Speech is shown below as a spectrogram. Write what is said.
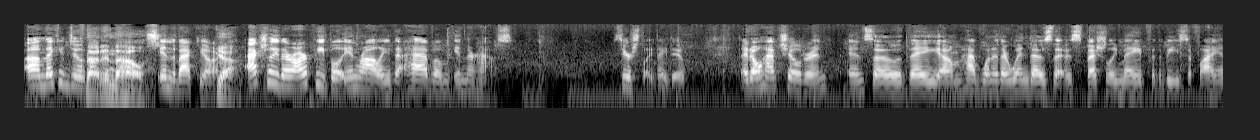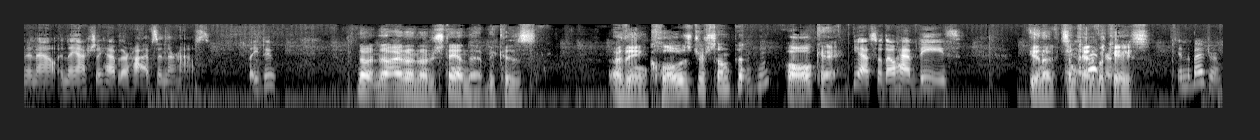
Um, they can do it Not in the house. in the backyard. Yeah. Actually, there are people in Raleigh that have them in their house. Seriously, they do. They don't have children, and so they um, have one of their windows that is specially made for the bees to fly in and out, and they actually have their hives in their house. They do. No, no, I don't understand that because are they enclosed or something? Mm-hmm. Oh, okay. Yeah, so they'll have these In a some the kind of a case. in the bedroom.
